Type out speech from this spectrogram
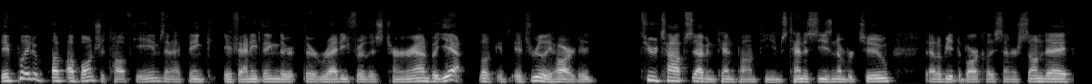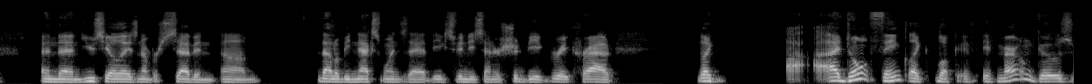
They've played a, a bunch of tough games, and I think if anything, they're they're ready for this turnaround. But yeah, look, it's it's really hard. It, two top seven KenPom teams. Tennessee's number two. That'll be at the Barclays Center Sunday, and then UCLA's number seven. Um, That'll be next Wednesday at the Xfinity Center. Should be a great crowd. Like, I, I don't think like look if if Maryland goes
